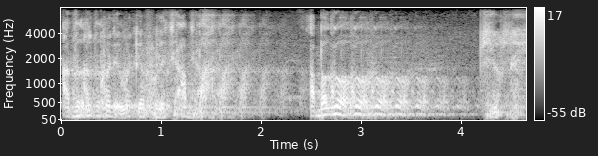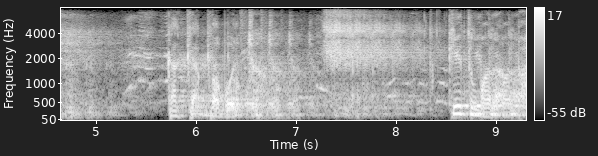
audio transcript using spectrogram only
আদর করে উঠে পড়েছে আব্বা আব্বা গো কেউ নেই কাকে আব্বা বলছো কে তোমার আব্বা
